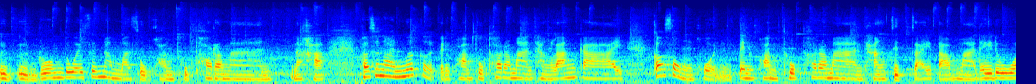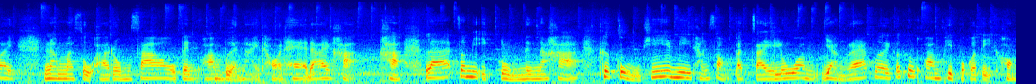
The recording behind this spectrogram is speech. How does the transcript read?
อื่น ๆ ร่วมด้วย ซึ่งนำมาสู่ความทุกข์ทรมานนะคะ เพราะฉะนั้นเมื่อเกิดเป็นความทุกข์ทรมานทางร่างกาย ก็ส่งผลเป็นความทุกข์ทรมานทางจิตใจตามมาได้ด้วยนำมาสู่อารมณ์เศร้า เป็นความเบื่อหน่ายท้อแท้ได้ค่ะ ค่ะ และจะมีอีกกลุ่มหนึ่งนะคะ คือกลุ่มที่มีทั้งสองปัจจัยร่วม อย่างแรกเลยก็คือความผิดปกติของ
